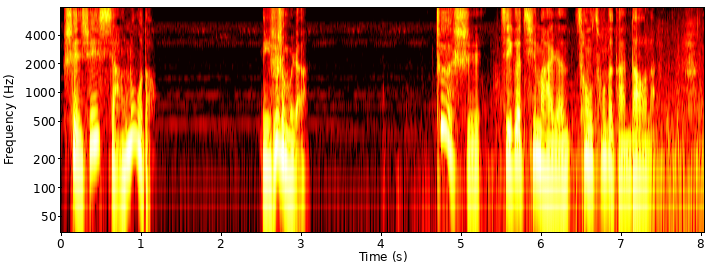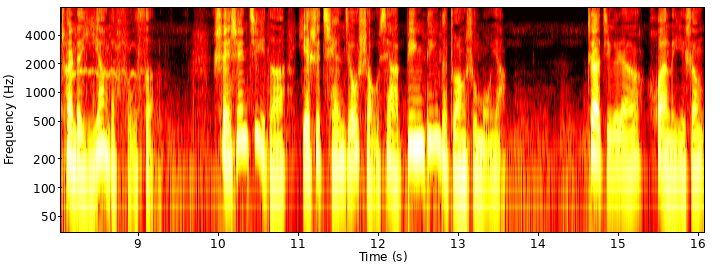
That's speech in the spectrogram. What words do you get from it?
沈轩降怒道：“你是什么人？”这时，几个骑马人匆匆的赶到了，穿着一样的服色。沈轩记得也是前九手下兵丁的装束模样。这几个人唤了一声：“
